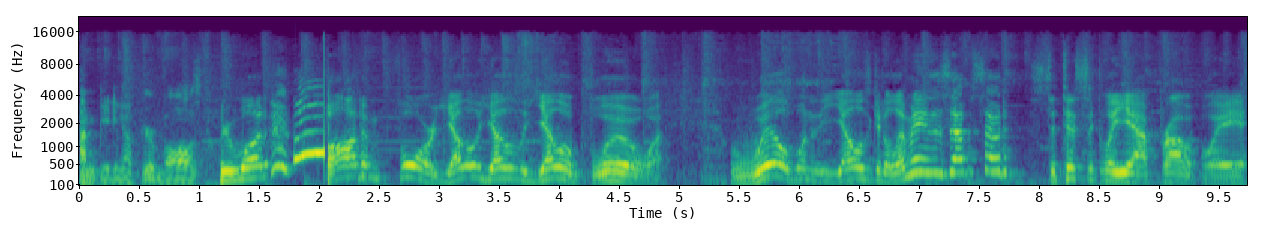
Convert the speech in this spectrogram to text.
I'm beating up your balls. We won. Ah! Bottom four, yellow, yellow, yellow, blue. Will one of the yellows get eliminated this episode? Statistically, yeah, probably.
